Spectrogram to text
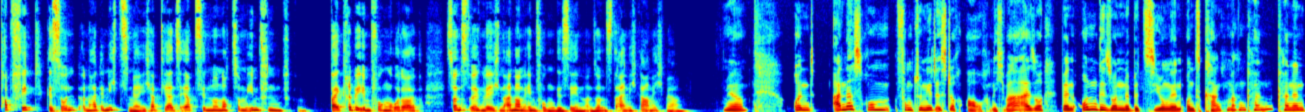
topfit, gesund und hatte nichts mehr. Ich habe die als Ärztin nur noch zum Impfen bei Grippeimpfungen oder sonst irgendwelchen anderen Impfungen gesehen und sonst eigentlich gar nicht mehr. Ja. Und andersrum funktioniert es doch auch, nicht wahr? Also, wenn ungesunde Beziehungen uns krank machen können, können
